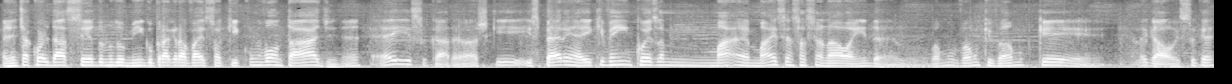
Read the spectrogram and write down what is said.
A gente acordar cedo no domingo para gravar isso aqui com vontade, né? É isso, cara. Eu acho que esperem aí que vem coisa mais, é, mais sensacional ainda. Vamos, vamos que vamos, porque é legal. Isso que é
